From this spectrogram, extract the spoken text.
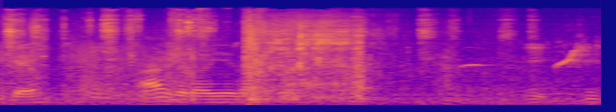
Thank you. I'm gonna eat that. You, you,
